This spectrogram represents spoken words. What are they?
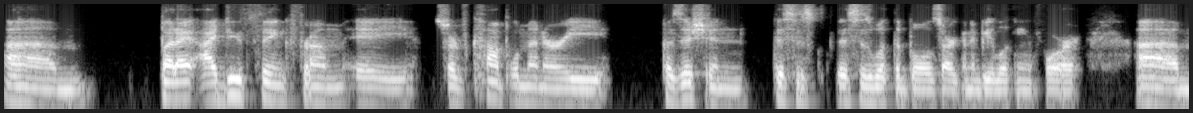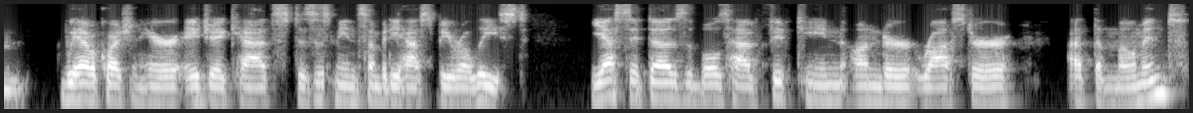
Um, but I, I, do think from a sort of complementary position, this is this is what the Bulls are going to be looking for. Um, we have a question here, AJ Katz. Does this mean somebody has to be released? Yes, it does. The Bulls have 15 under roster at the moment.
